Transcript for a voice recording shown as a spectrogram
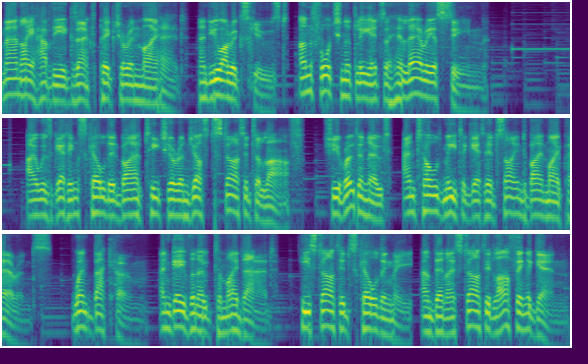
Man I have the exact picture in my head, and you are excused. Unfortunately it's a hilarious scene. I was getting scolded by a teacher and just started to laugh. She wrote a note and told me to get it signed by my parents. Went back home and gave the note to my dad. He started scolding me and then I started laughing again.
